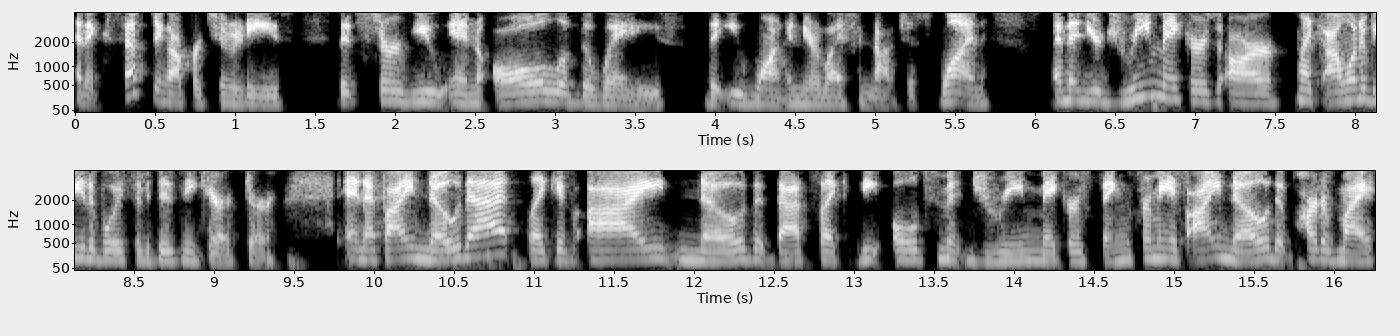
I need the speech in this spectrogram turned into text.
and accepting opportunities that serve you in all of the ways that you want in your life and not just one. And then your dream makers are like, I want to be the voice of a Disney character. And if I know that, like if I know that that's like the ultimate dream maker thing for me, if I know that part of my,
